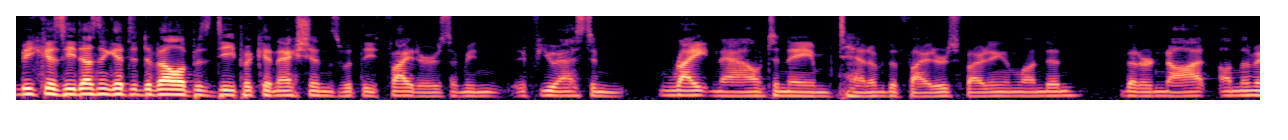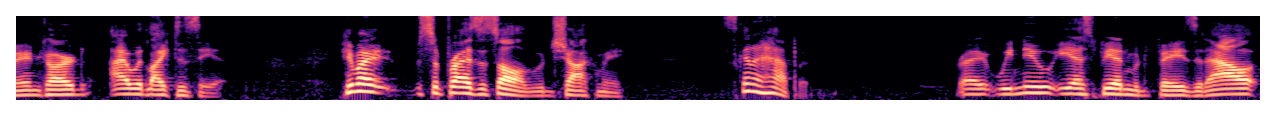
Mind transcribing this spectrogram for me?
because he doesn't get to develop as deep a connections with the fighters. I mean, if you asked him right now to name ten of the fighters fighting in London that are not on the main card, I would like to see it. He might surprise us all. It would shock me. It's going to happen. Right? We knew ESPN would phase it out.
